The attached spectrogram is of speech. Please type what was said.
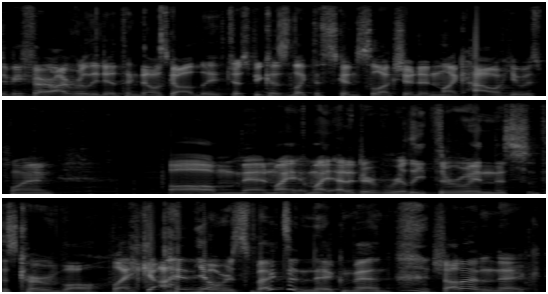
To be fair, I really did think that was godly, just because like the skin selection and like how he was playing. Oh man, my my editor really threw in this this curveball. Like, I, yo, respect to Nick, man. Shout out to Nick.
